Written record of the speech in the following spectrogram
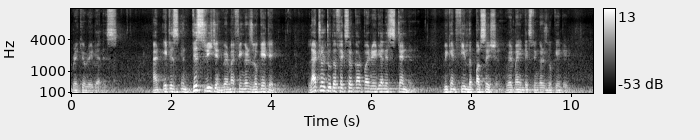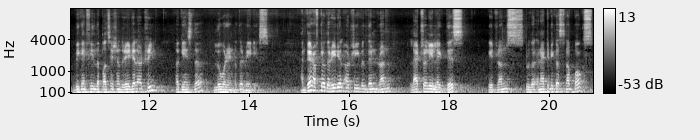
brachioradialis. And it is in this region where my finger is located, lateral to the flexor carpi radialis tendon, we can feel the pulsation where my index finger is located. We can feel the pulsation of the radial artery against the lower end of the radius. And thereafter, the radial artery will then run laterally like this. It runs through the anatomical snuff box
